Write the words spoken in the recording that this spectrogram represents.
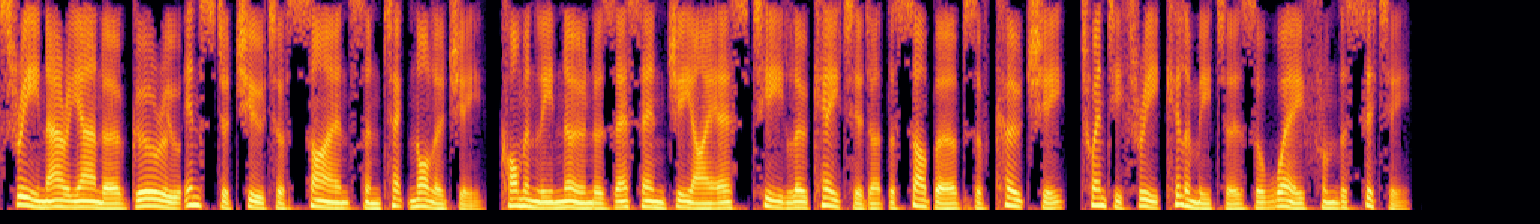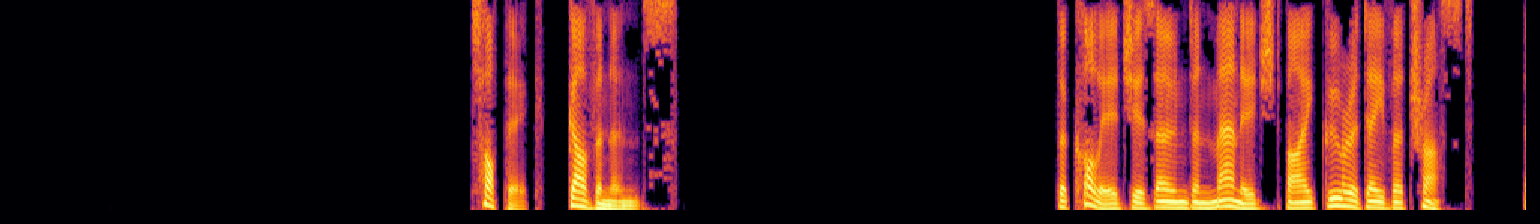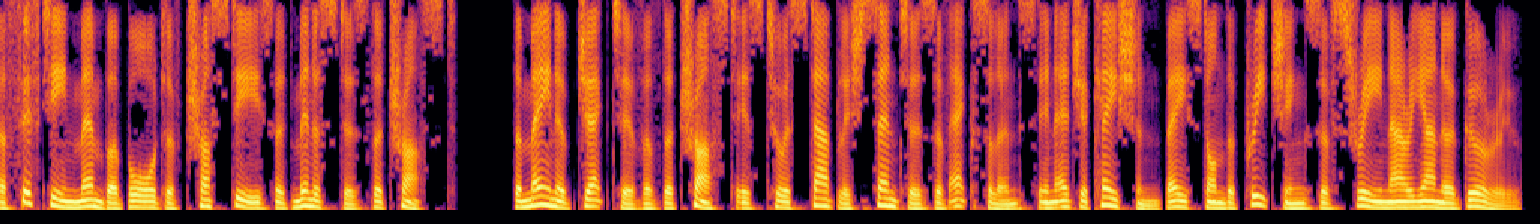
Sree Narayana Guru Institute of Science and Technology, commonly known as SNGIST located at the suburbs of Kochi, 23 km away from the city. Governance The college is owned and managed by Gurudeva Trust. A 15-member board of trustees administers the trust. The main objective of the trust is to establish centers of excellence in education based on the preachings of Sree Narayana Guru.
